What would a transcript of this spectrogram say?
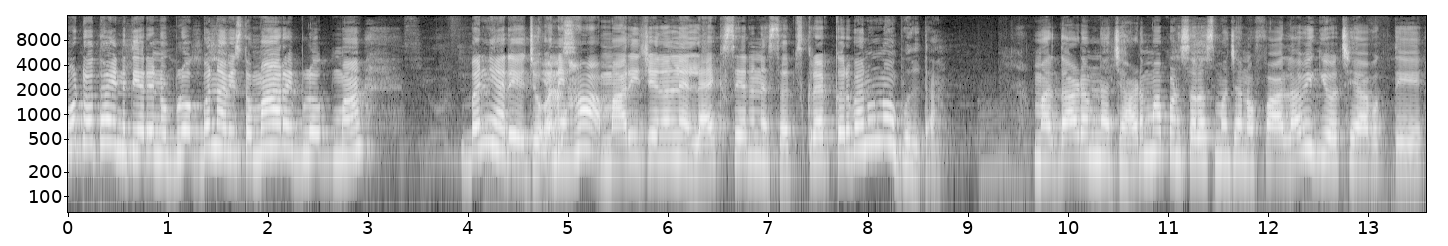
મોટો થાય ને ત્યારે એનો બ્લોગ બનાવીશ તો મારા બ્લોગમાં બન્યા રહેજો. અને હા મારી ચેનલને લાઇક શેર અને સબસ્ક્રાઈબ કરવાનું ન ભૂલતા. મારા દાડમના ઝાડમાં પણ સરસ મજાનો ફાલ આવી ગયો છે આ વખતે.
